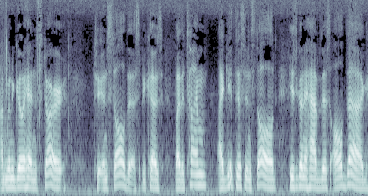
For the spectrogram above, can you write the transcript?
I'm gonna go ahead and start to install this because by the time I get this installed, he's gonna have this all dug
